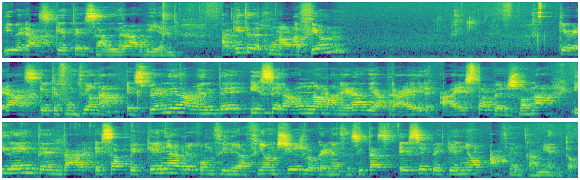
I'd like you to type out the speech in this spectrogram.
y verás que te saldrá bien. Aquí te dejo una oración que verás que te funciona espléndidamente y será una manera de atraer a esta persona y de intentar esa pequeña reconciliación si es lo que necesitas, ese pequeño acercamiento.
